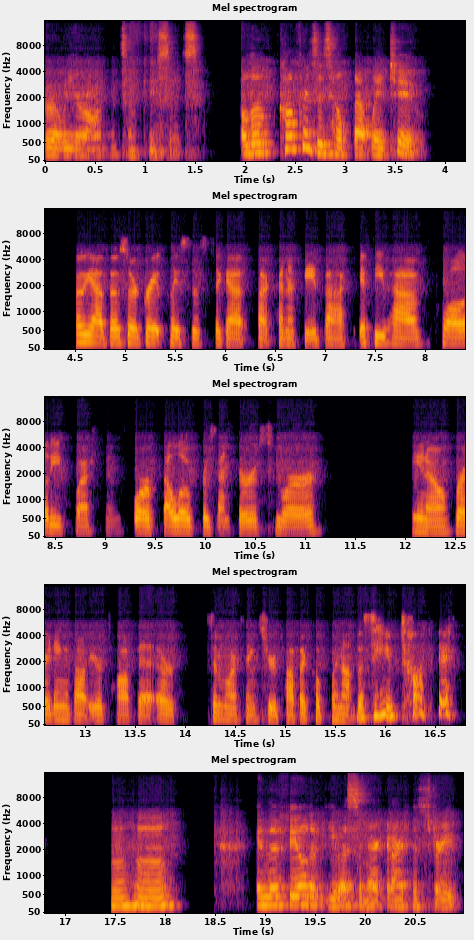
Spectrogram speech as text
earlier on in some cases. Although conferences help that way too. Oh, yeah, those are great places to get that kind of feedback. If you have quality questions or fellow presenters who are, you know, writing about your topic or similar things to your topic, hopefully not the same topic. Mm-hmm. In the field of US American art history,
